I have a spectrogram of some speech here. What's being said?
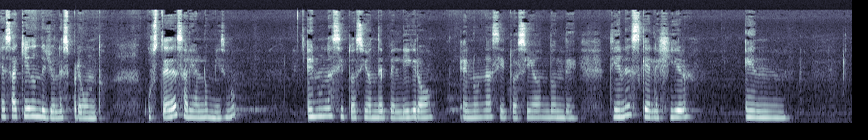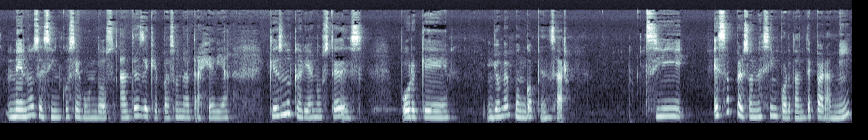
Es aquí donde yo les pregunto, ¿ustedes harían lo mismo? En una situación de peligro, en una situación donde tienes que elegir en menos de cinco segundos antes de que pase una tragedia, ¿qué es lo que harían ustedes? Porque yo me pongo a pensar, si esa persona es importante para mí,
